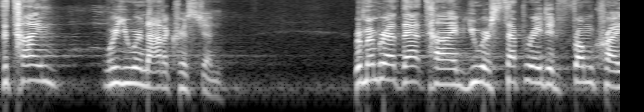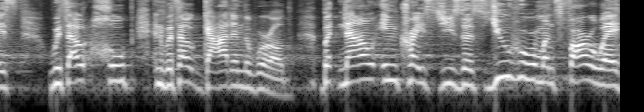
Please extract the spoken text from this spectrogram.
the time where you were not a Christian, remember at that time you were separated from Christ without hope and without God in the world. But now in Christ Jesus, you who were once far away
